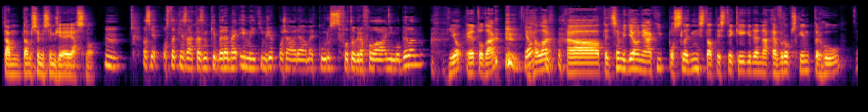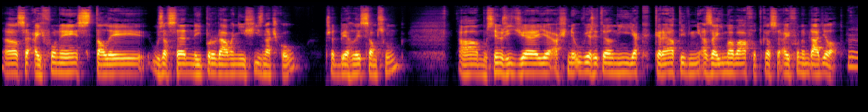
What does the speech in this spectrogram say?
tam, tam si myslím, že je jasno. Hmm. Vlastně ostatně zákazníky bereme i my tím, že pořádáme kurz fotografování mobilem. Jo, je to tak. jo. Hele, a teď jsem viděl nějaký poslední statistiky, kde na evropském trhu se iPhony staly už zase nejprodávanější značkou. Předběhly Samsung. A musím říct, že je až neuvěřitelný, jak kreativní a zajímavá fotka se iPhonem dá dělat. Hmm.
